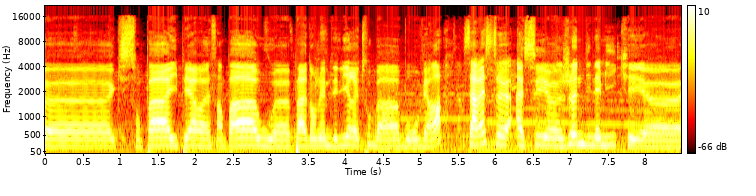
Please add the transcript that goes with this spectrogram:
euh, qui sont pas hyper euh, sympas ou euh, pas dans le même délire et tout, bah bon, on verra. Ça reste euh, assez euh, jeune, dynamique et. euh,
